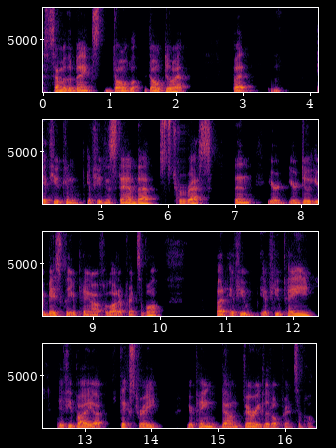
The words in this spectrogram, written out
Some of the banks don't don't do it, but if you can if you can stand that stress, then you're you're do you're basically you're paying off a lot of principal. But if you if you pay if you buy a fixed rate, you're paying down very little principal,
